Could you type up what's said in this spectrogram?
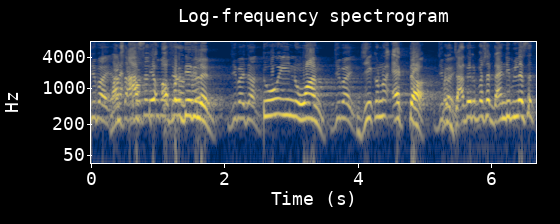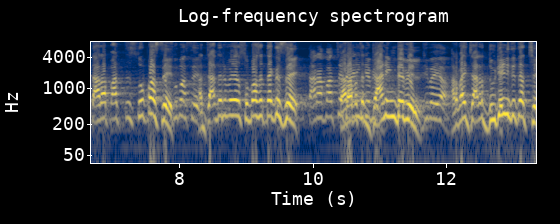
জি ভাই মানে আজকে অফার দিয়ে দিলেন। জি ভাই যান। টু ইন ওয়ান জি ভাই। যে কোনো একটা। জি ভাই। যাদের পাশে ডাইনিং টেবিল আছে তারা পাচ্ছে সোফা সেট আর যাদের পাশে সোফা সেট থাকতেছে তারা পাচ্ছে তারা পাচ্ছে ডাইনিং টেবিল জি ভাইয়া। আর ভাই যারা দুইটাই নিতে চাচ্ছে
